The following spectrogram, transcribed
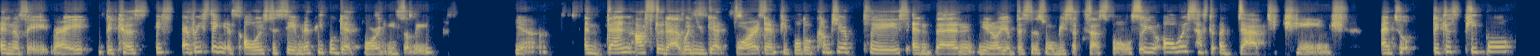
innovate right? Because if everything is always the same then people get bored easily. Yeah and then after that when you get bored then people don't come to your place and then you know your business won't be successful. So you always have to adapt to change and to because people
